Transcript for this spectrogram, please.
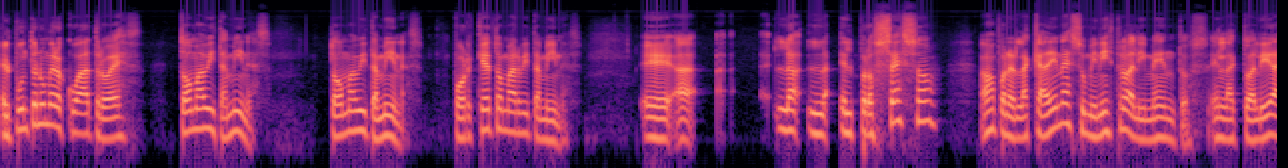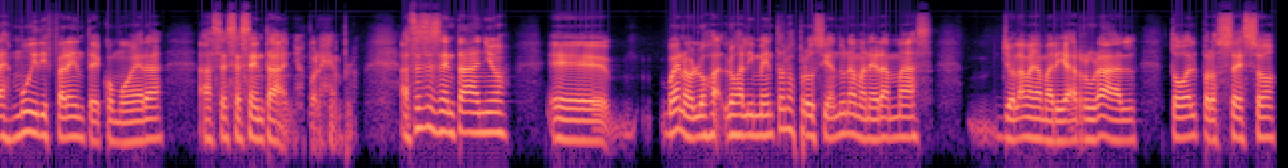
El punto número cuatro es, toma vitaminas toma vitaminas. ¿Por qué tomar vitaminas? Eh, el proceso, vamos a poner, la cadena de suministro de alimentos en la actualidad es muy diferente como era hace 60 años, por ejemplo. Hace 60 años, eh, bueno, los, alimentos los producían de una manera más, yo la llamaría rural, todo el proceso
